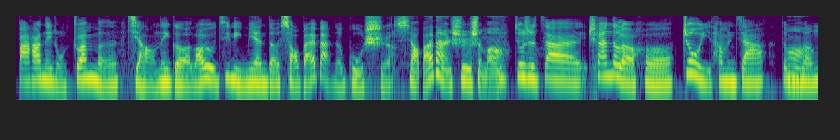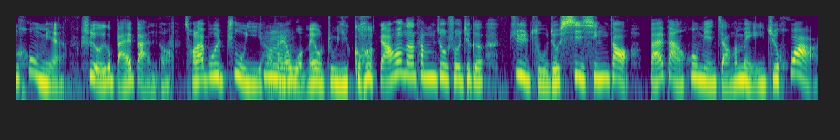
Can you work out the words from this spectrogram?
扒那种专门讲那个《老友记》里面的小白板的故事，小白板是什么？就是在 Chandler 和 Joey 他们家的嗯门后面是有一个白板的，从来不会注意哈，嗯反正我没有注意过。然后呢，他们就说这个剧组就细心到白板后面讲的每一句话，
